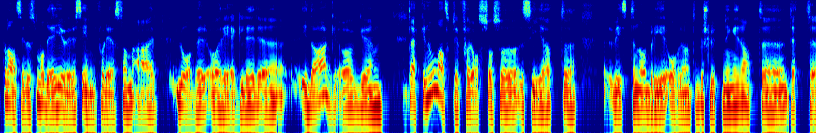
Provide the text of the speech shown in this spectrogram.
På den annen side så må det gjøres innenfor det som er lover og regler i dag. Og det er ikke noe vanskelig for oss å si at eh, hvis det nå blir overordnede beslutninger at eh, dette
